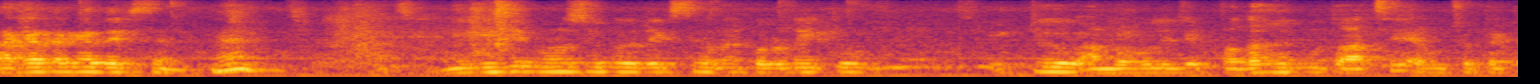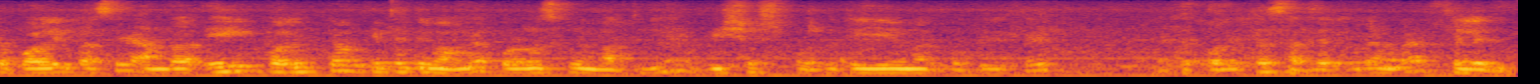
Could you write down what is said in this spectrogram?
টাকা টাকা দেখছেন হ্যাঁ? আচ্ছা, আমি নিজে কোনোসিমি করে দেখছি ওনার করোনা একটু একটু আমরা বলি যে প্রদাহের মতো আছে এবং ছোট্ট একটা পলিপ আছে। আমরা এই পলিপটাও কেটে দিব আমরা কোলোনোস্কোপির মাধ্যমে। বিশেষ পদ্ধতি ইএমআর পদ্ধতিতে একটা পলিপটা সার্জারি করে আমরা ফেলে দিব।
